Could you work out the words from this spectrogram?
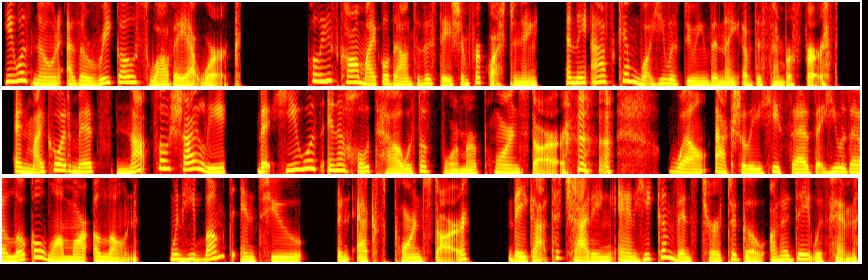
He was known as a Rico Suave at work. Police call Michael down to the station for questioning, and they ask him what he was doing the night of December 1st. And Michael admits, not so shyly, that he was in a hotel with a former porn star. well, actually, he says that he was at a local Walmart alone when he bumped into an ex porn star. They got to chatting and he convinced her to go on a date with him.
